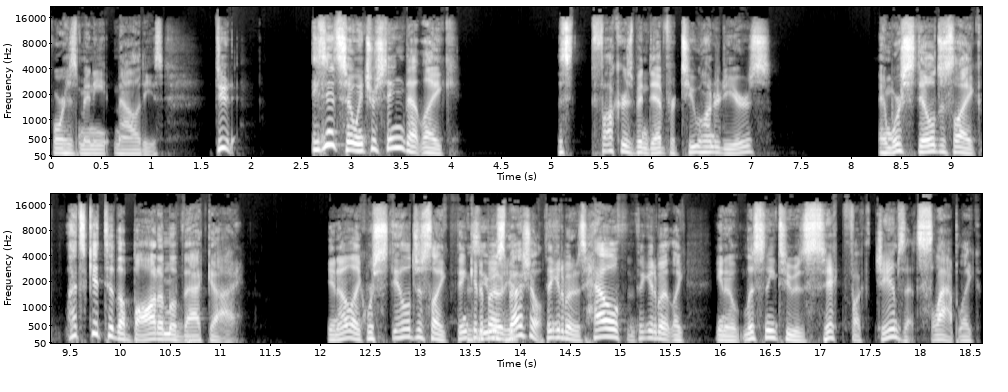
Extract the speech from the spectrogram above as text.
for his many maladies. Dude, isn't it so interesting that like this fucker's been dead for 200 years and we're still just like, let's get to the bottom of that guy. You know, like we're still just like thinking about was his- special. thinking about his health and thinking about like, you know, listening to his sick fuck jams that slap. Like,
